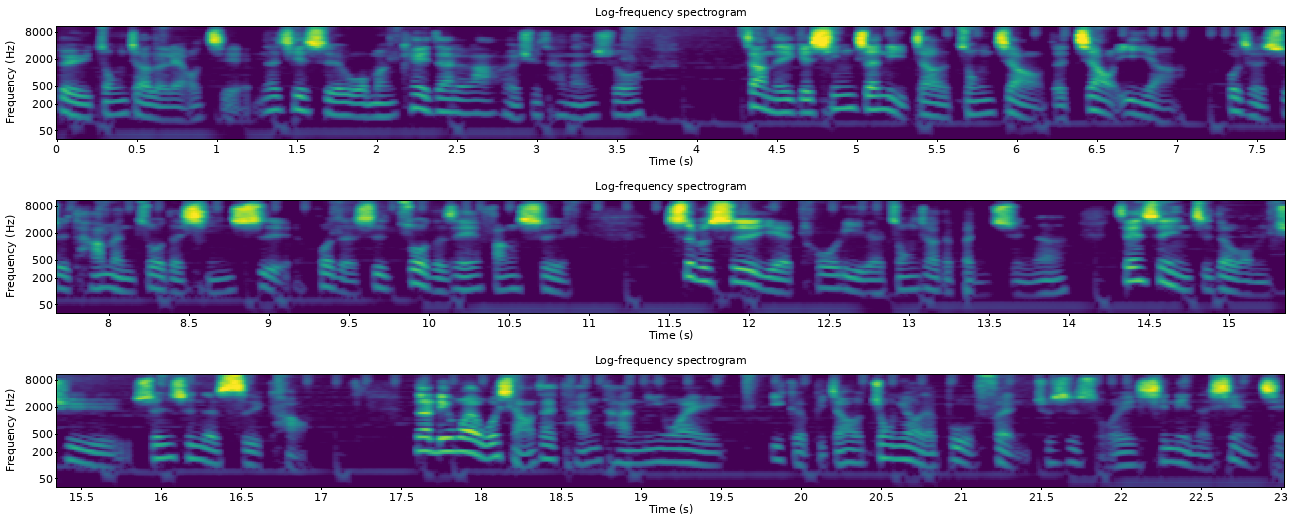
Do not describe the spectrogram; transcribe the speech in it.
对于宗教的了解，那其实我们可以再拉回去谈谈说，这样的一个新真理教宗教的教义啊，或者是他们做的形式，或者是做的这些方式。是不是也脱离了宗教的本质呢？这件事情值得我们去深深的思考。那另外，我想要再谈谈另外一个比较重要的部分，就是所谓心灵的陷阱。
